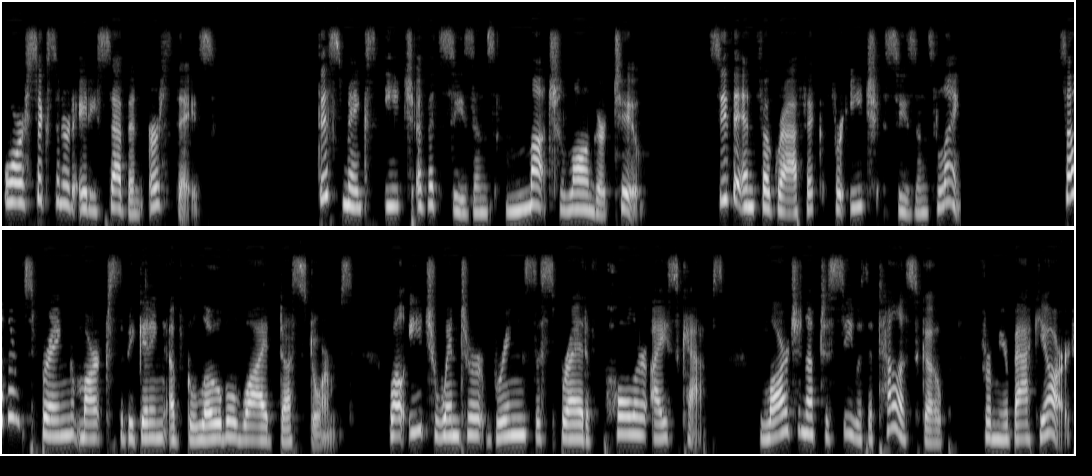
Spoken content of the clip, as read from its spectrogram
or 687 Earth days. This makes each of its seasons much longer too. See the infographic for each season's length. Southern spring marks the beginning of global-wide dust storms, while each winter brings the spread of polar ice caps, large enough to see with a telescope from your backyard.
